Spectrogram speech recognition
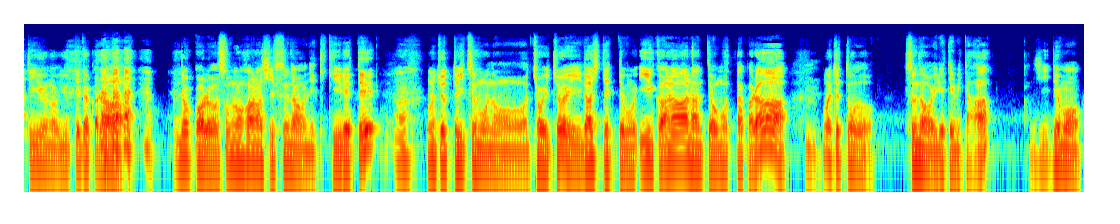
っていうのを言ってたから、だから、その話素直に聞き入れて、うん。もうちょっといつものちょいちょい出してってもいいかななんて思ったから、うん。まあちょっと素直入れてみた感じでも、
